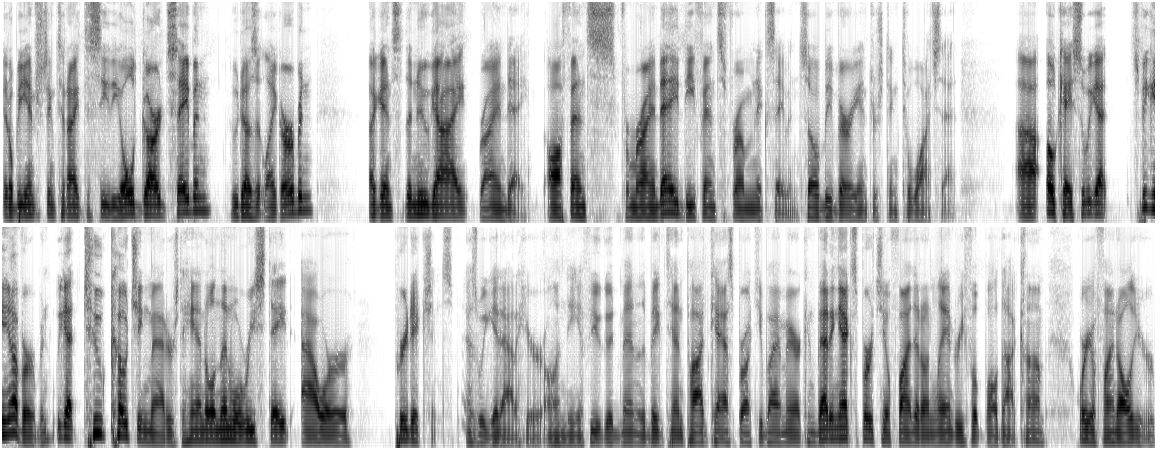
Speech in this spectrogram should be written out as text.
It'll be interesting tonight to see the old guard Saban, who does it like Urban, against the new guy Ryan Day. Offense from Ryan Day, defense from Nick Saban. So it'll be very interesting to watch that. Uh, okay, so we got speaking of Urban, we got two coaching matters to handle, and then we'll restate our predictions as we get out of here on the A Few Good Men of the Big Ten podcast brought to you by American Betting Experts. You'll find it on LandryFootball.com, where you'll find all your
